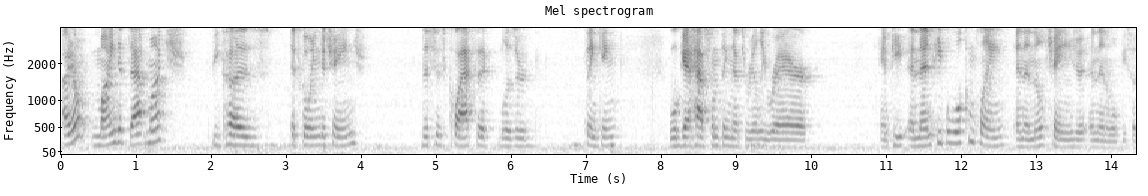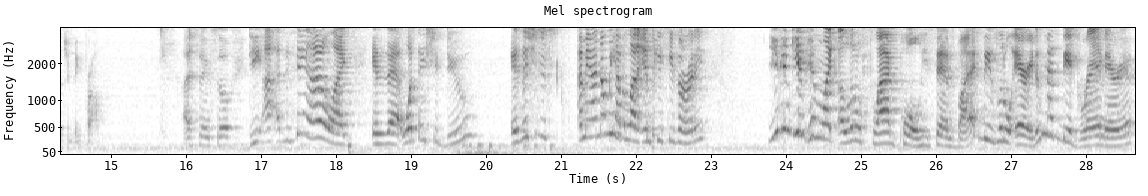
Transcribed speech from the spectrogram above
I don't mind it that much because it's going to change. This is classic Blizzard thinking. We'll get have something that's really rare, and pe- and then people will complain, and then they'll change it, and then it won't be such a big problem. I think so. I, the thing I don't like is that what they should do is they should just. I mean, I know we have a lot of NPCs already. You can give him like a little flagpole he stands by. That could be his little area. It doesn't have to be a grand area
